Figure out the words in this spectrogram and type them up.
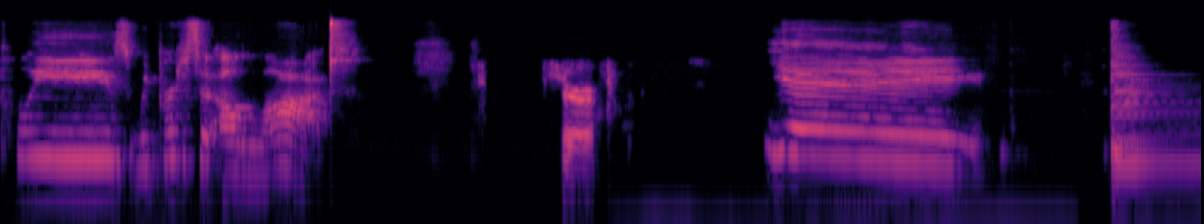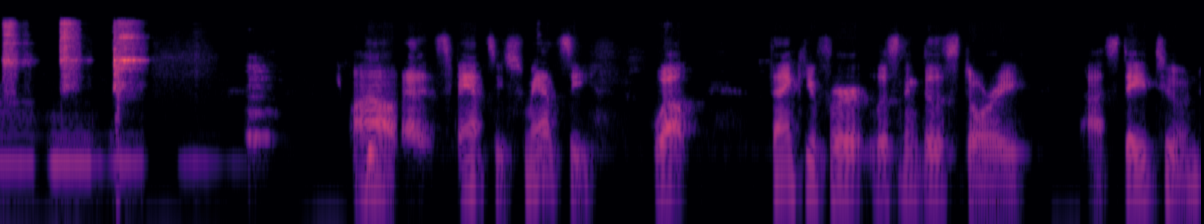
Please, we practice it a lot. Sure. Yay! Wow, that is fancy schmancy. Well, thank you for listening to the story. Uh, stay tuned.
